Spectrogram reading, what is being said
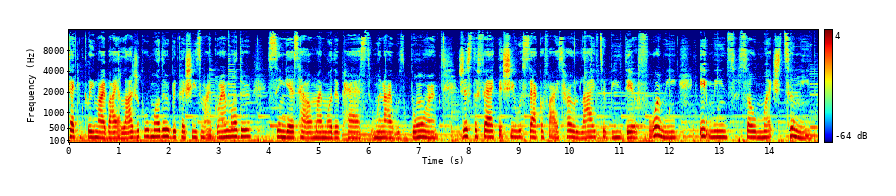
technically my biological mother because she's my grandmother, seeing as how my mother passed when I was born. Just the fact that she would sacrifice her life to be there for me, it means so much to me.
